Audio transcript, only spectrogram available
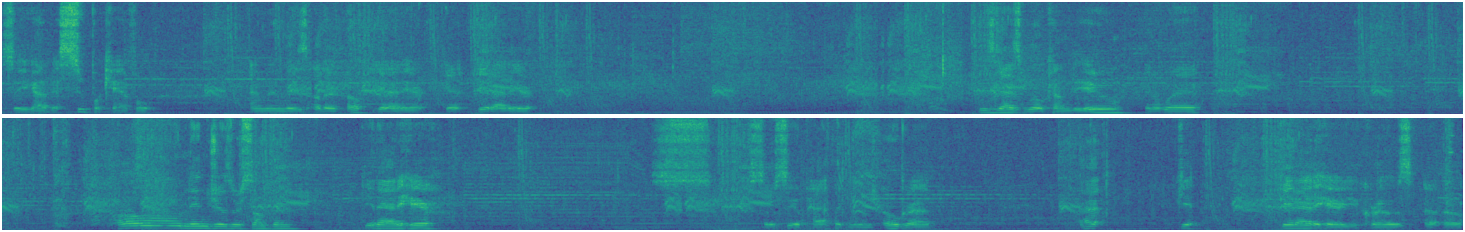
so you gotta be super careful. And then these other... Oh, get out of here. Get, get out of here. These guys will come to you, in a way. Oh, ninjas or something. Get out of here. Sociopathic ninja. Oh, God. Uh, get Get out of here, you crows. Uh-oh.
